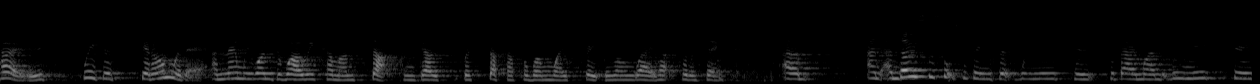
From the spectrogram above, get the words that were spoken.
code, we just get on with it. And then we wonder why we come unstuck and go, we're stuck up a one way street the wrong way, that sort of thing. Um, and, and those are the sorts of things that we need to, to bear in mind that we need to,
